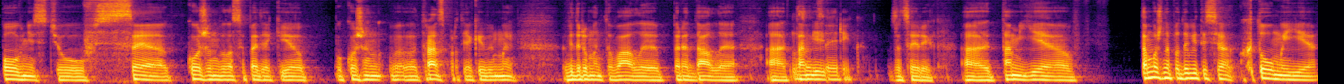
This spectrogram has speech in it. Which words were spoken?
повністю все, кожен велосипед, який кожен е, транспорт, який ми відремонтували, передали. е, Там за є цей рік. за цей рік. Е, Там є там можна подивитися, хто ми є.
